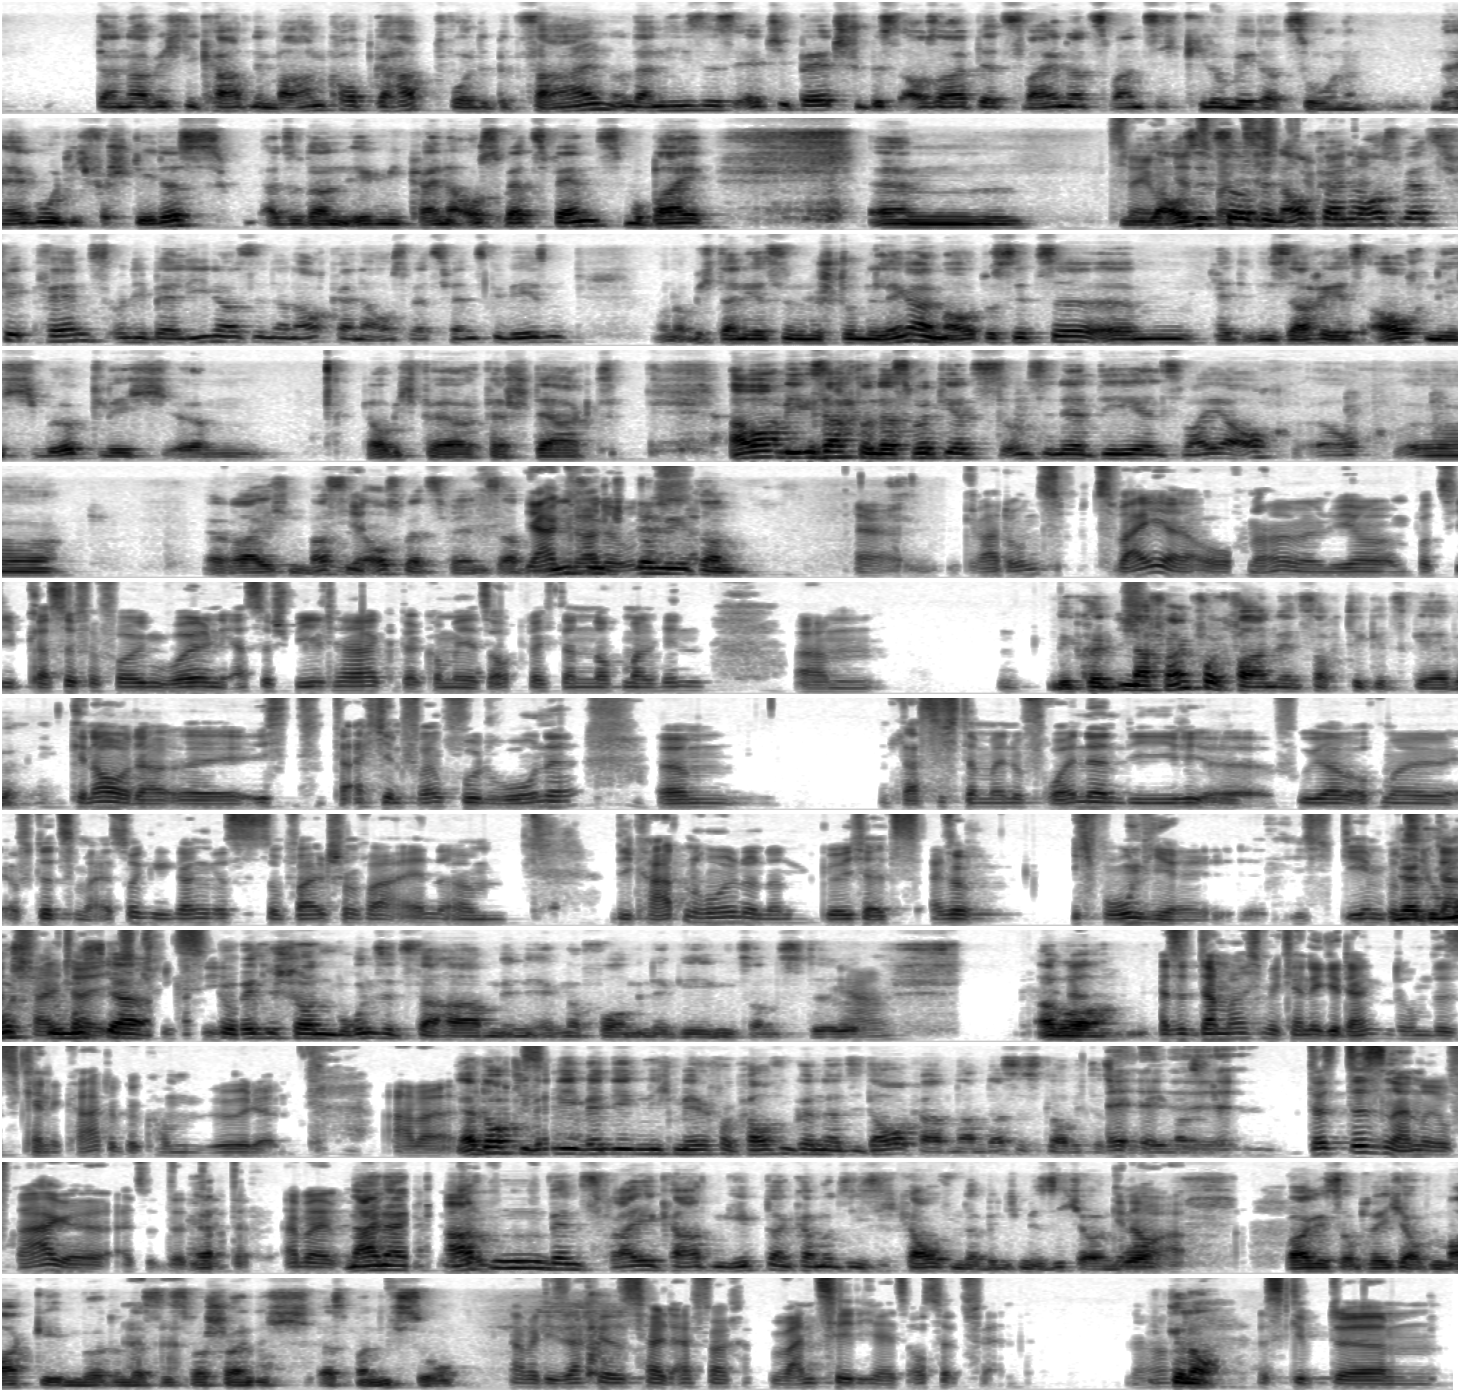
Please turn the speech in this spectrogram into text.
dann habe ich die Karten im Warenkorb gehabt, wollte bezahlen und dann hieß es, Edgy Badge, du bist außerhalb der 220 Kilometer Zone. Naja gut, ich verstehe das. Also dann irgendwie keine Auswärtsfans, wobei ähm, die Lausitzer sind auch keine Auswärtsfans und die Berliner sind dann auch keine Auswärtsfans gewesen. Und ob ich dann jetzt nur eine Stunde länger im Auto sitze, ähm, hätte die Sache jetzt auch nicht wirklich, ähm, glaube ich, ver verstärkt. Aber wie gesagt, und das wird jetzt uns in der DL2 ja auch, auch äh, erreichen. Was sind ja. Auswärtsfans? Ab ja, wie vielen Kilometern? Ja, gerade uns zwei ja auch, ne? wenn wir im Prinzip Kasse verfolgen wollen, erster Spieltag, da kommen wir jetzt auch gleich dann nochmal hin. Ähm, wir könnten nach Frankfurt fahren, wenn es noch Tickets gäbe. Genau, da, äh, ich, da ich in Frankfurt wohne, ähm, lasse ich dann meine Freundin, die äh, früher auch mal öfter zum Eishockey gegangen ist, zum falschen Verein, ähm, die Karten holen und dann gehöre ich als, also ich wohne hier, ich gehe im Prinzip ja, du musst, Schalter, du musst ja theoretisch schon einen Wohnsitz da haben in irgendeiner Form in der Gegend, sonst äh, ja. Aber also da mache ich mir keine Gedanken drum, dass ich keine Karte bekommen würde. Aber ja doch, die, wenn, die, wenn die nicht mehr verkaufen können, als sie Dauerkarten haben, das ist, glaube ich, das Problem. Äh, äh, das, das ist eine andere Frage. Also, da, ja. da, aber, nein, nein, Karten, wenn es freie Karten gibt, dann kann man sie sich kaufen, da bin ich mir sicher. Und genau. Die Frage ist, ob welche auf dem Markt geben wird und das ist wahrscheinlich erstmal nicht so. Aber die Sache ist halt einfach, wann zähle ich als Auswärtsfan? Ne? Genau. Es gibt ähm,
